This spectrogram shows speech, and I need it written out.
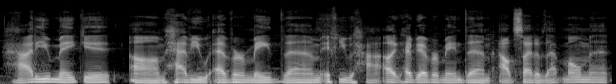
How do you make it? Um, have you ever made them? If you have, like, have you ever made them outside of that moment?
